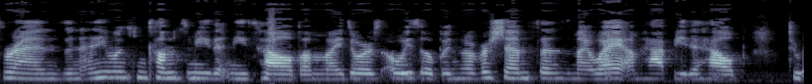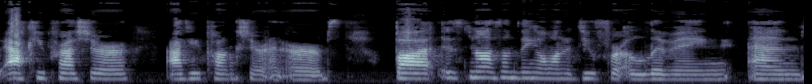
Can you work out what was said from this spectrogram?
friends, and anyone can come to me that needs help. Um, my door is always open. Whoever Hashem sends my way, I'm happy to help through acupressure, acupuncture, and herbs. But it's not something I want to do for a living, and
